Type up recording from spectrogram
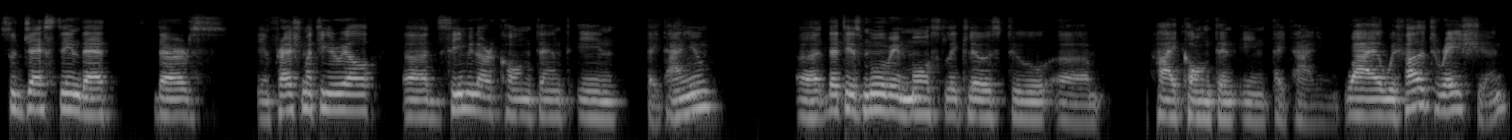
suggesting that there's in fresh material uh, similar content in titanium uh, that is moving mostly close to um, high content in titanium. While with alteration,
